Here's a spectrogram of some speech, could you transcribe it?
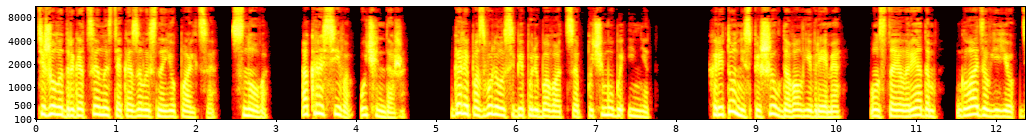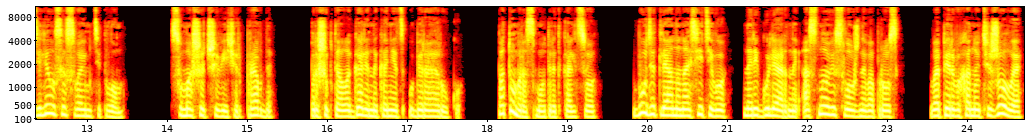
Тяжелая драгоценность оказалась на ее пальце. Снова. А красиво, очень даже. Галя позволила себе полюбоваться, почему бы и нет. Харитон не спешил, давал ей время. Он стоял рядом, гладил ее, делился своим теплом. «Сумасшедший вечер, правда?» — прошептала Галя, наконец, убирая руку. «Потом рассмотрит кольцо. Будет ли она носить его на регулярной основе, сложный вопрос. Во-первых, оно тяжелое,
